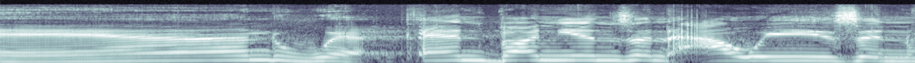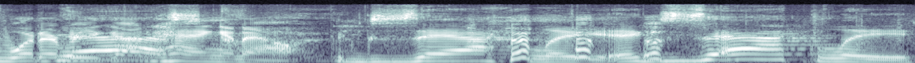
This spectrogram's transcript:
and width. And bunions and owies and whatever you got hanging out. Exactly, exactly.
